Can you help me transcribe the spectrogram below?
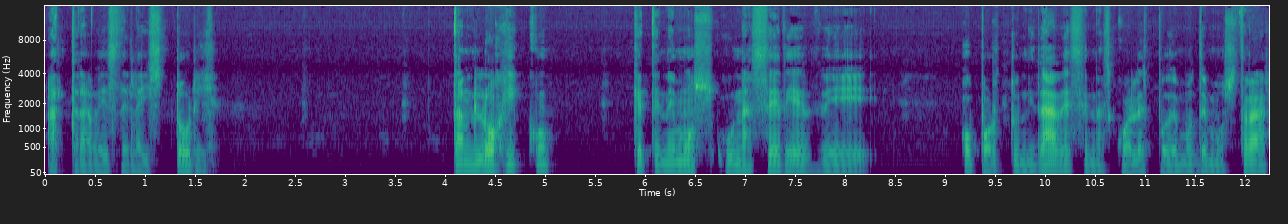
a través de la historia. Tan lógico que tenemos una serie de oportunidades en las cuales podemos demostrar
